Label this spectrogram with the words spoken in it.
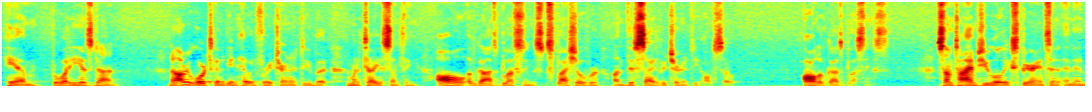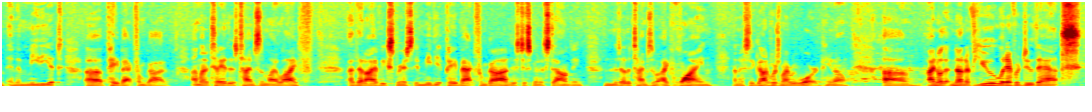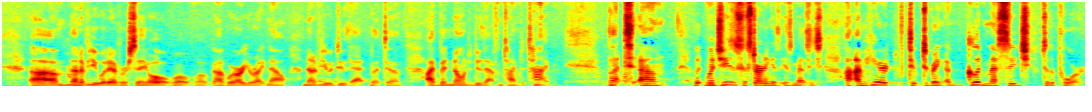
him for what he has done. Now, our reward's going to be in heaven for eternity, but I'm going to tell you something. All of God's blessings splash over on this side of eternity also. All of God's blessings. Sometimes you will experience an, an, an immediate uh, payback from God. I'm going to tell you there's times in my life uh, that I've experienced immediate payback from God. It's just been astounding. And there's other times I whine and I say, God, where's my reward? You know, um, I know that none of you would ever do that. Um, none of you would ever say, oh, whoa, well, God, where are you right now? None of you would do that. But um, I've been known to do that from time to time. But um, but when Jesus is starting his, his message, I'm here to, to bring a good message to the poor.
